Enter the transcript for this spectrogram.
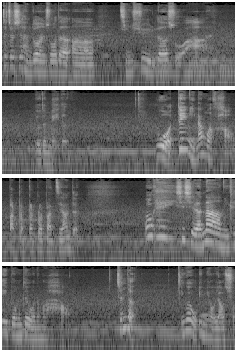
这就是很多人说的，呃，情绪勒索啊，有的没的。我对你那么好，叭叭叭叭叭怎样的？OK，谢谢了。那你可以不用对我那么好。真的，因为我并没有要求。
